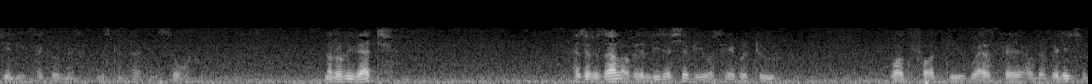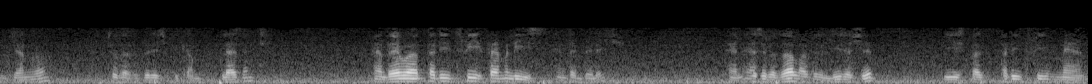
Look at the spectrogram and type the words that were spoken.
stealing, sexual misconduct, and so on. Not only that, as a result of his leadership, he was able to work for the welfare of the village in general, so that the village become pleasant. And there were 33 families in the village. And as a result of his leadership, these 33 men,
